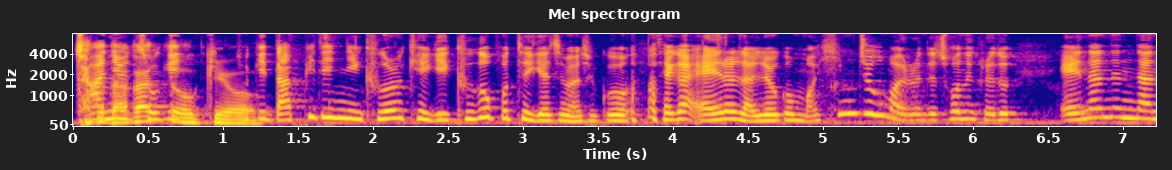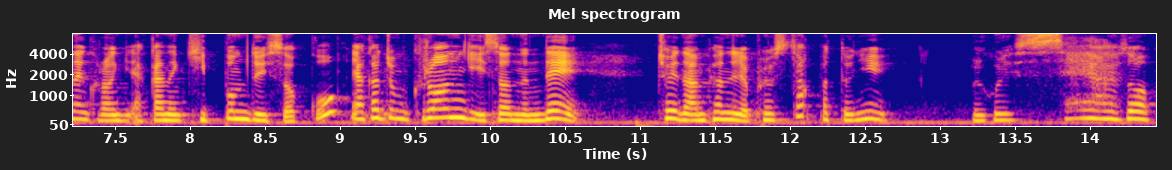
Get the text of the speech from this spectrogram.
나갔다 저기 올게요. 저기 나 PD님 그렇게 얘기 그것부터 얘기하지 마시고 제가 애를 낳으려고 막 힘주고 막 이러는데 저는 그래도 애 낳는다는 그런 약간은 기쁨도 있었고 약간 좀 그런 게 있었는데 저희 남편을 옆에서 딱 봤더니 얼굴이 새하여서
